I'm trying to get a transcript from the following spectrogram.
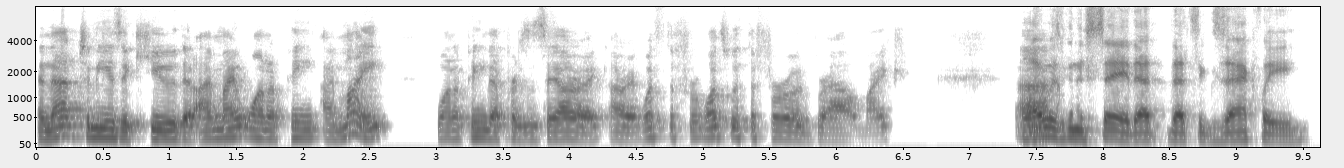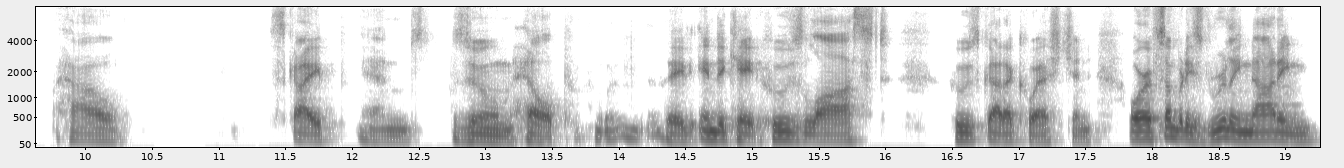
And that to me is a cue that I might want to ping. I might want to ping that person and say, all right, all right, what's the fur- what's with the furrowed brow, Mike? Well, I Uh, was going to say that that's exactly how Skype and Zoom help. They indicate who's lost, who's got a question, or if somebody's really nodding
